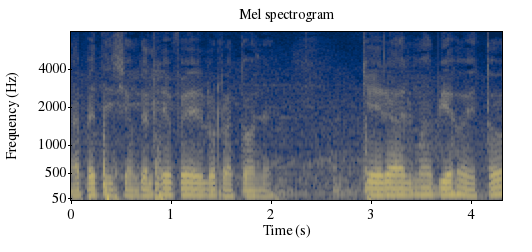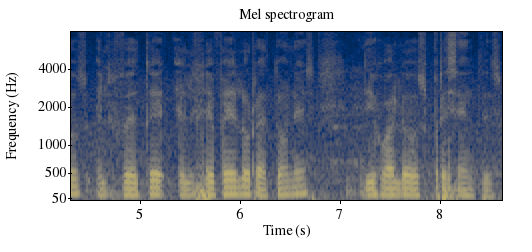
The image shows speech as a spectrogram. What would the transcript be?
a petición del jefe de los ratones que era el más viejo de todos, el jefe, de los ratones dijo a los presentes,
